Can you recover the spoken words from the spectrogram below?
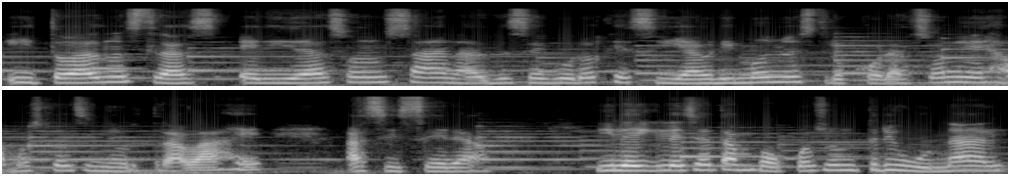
y todas nuestras heridas son sanas. De seguro que si abrimos nuestro corazón y dejamos que el Señor trabaje, así será. Y la iglesia tampoco es un tribunal,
